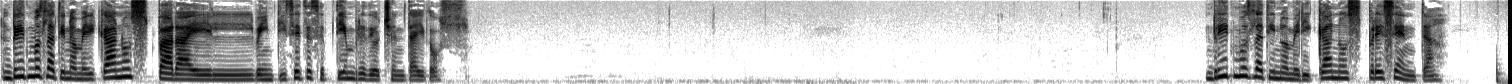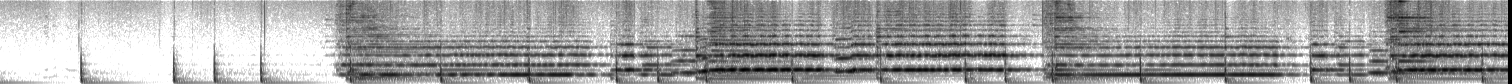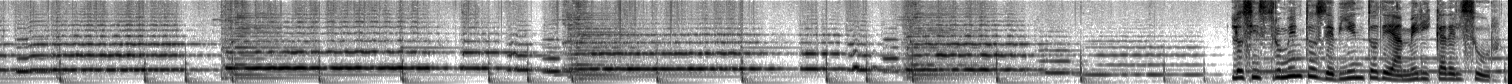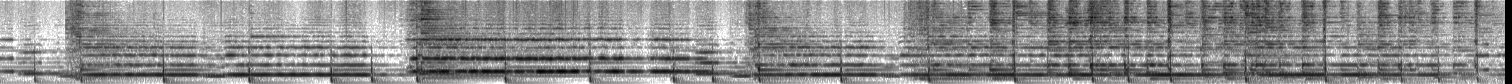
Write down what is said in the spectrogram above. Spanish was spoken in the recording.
Ritmos latinoamericanos para el 26 de septiembre de 82. Ritmos latinoamericanos presenta Los instrumentos de viento de América del Sur.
